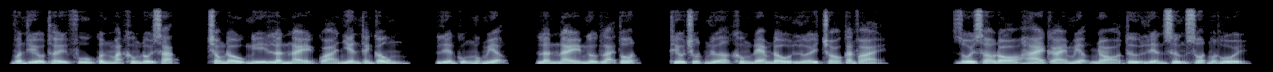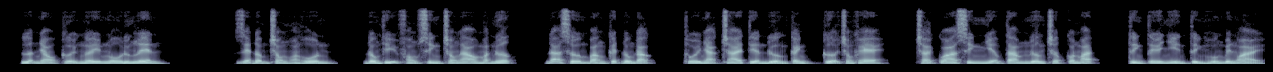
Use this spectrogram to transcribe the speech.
Vân thiểu thấy phu quân mặt không đổi sắc, trong đầu nghĩ lần này quả nhiên thành công, liền cũng múc miệng, lần này ngược lại tốt, thiếu chút nữa không đem đầu lưỡi cho cắn phải rồi sau đó hai cái miệng nhỏ tử liền sửng sốt một hồi, lẫn nhau cười ngây ngô đứng lên. Rét đậm trong hoàng hôn, đông thị phóng sinh trong ao mặt nước, đã sớm băng kết đông đặc, thối nhạc trai tiền đường cánh cửa trong khe, trải qua sinh nhiễm tam nương chớp con mắt, tinh tế nhìn tình huống bên ngoài.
